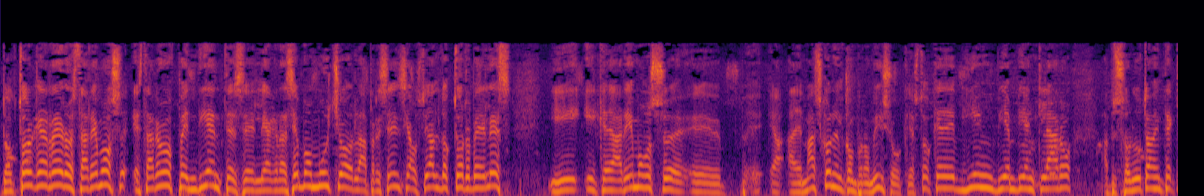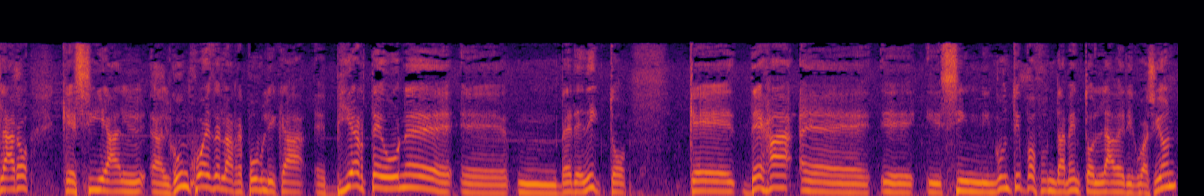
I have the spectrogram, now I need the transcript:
Doctor Guerrero, estaremos estaremos pendientes. Eh, le agradecemos mucho la presencia a usted al doctor Vélez y, quedaremos, eh, eh, además con el compromiso, que esto quede bien, bien, bien claro, absolutamente claro, que si algún juez de la República vierte un veredicto que deja sin ningún tipo de fundamento la averiguación,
